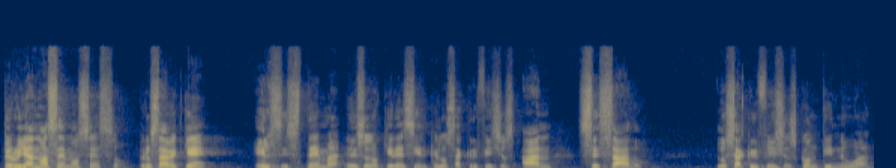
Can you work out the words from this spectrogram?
Pero ya no hacemos eso. Pero ¿sabe qué? El sistema, eso no quiere decir que los sacrificios han cesado. Los sacrificios continúan.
